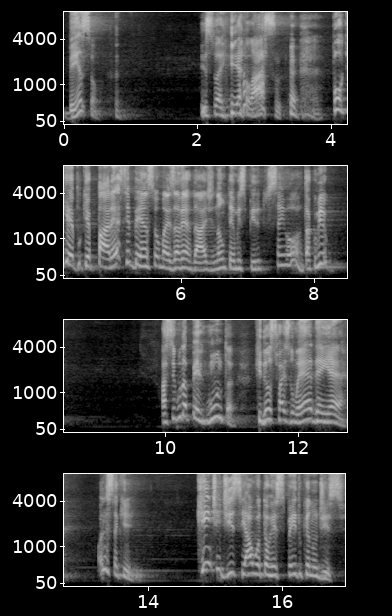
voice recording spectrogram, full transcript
bênção? Isso aí é laço. Por quê? Porque parece bênção, mas a verdade não tem o Espírito do Senhor. Está comigo? A segunda pergunta que Deus faz no Éden é: olha isso aqui. Quem te disse algo a teu respeito que eu não disse?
